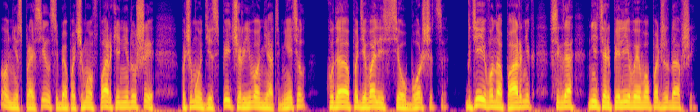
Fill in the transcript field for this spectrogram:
Он не спросил себя, почему в парке ни души, почему диспетчер его не отметил, куда подевались все уборщицы, где его напарник, всегда нетерпеливо его поджидавший.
